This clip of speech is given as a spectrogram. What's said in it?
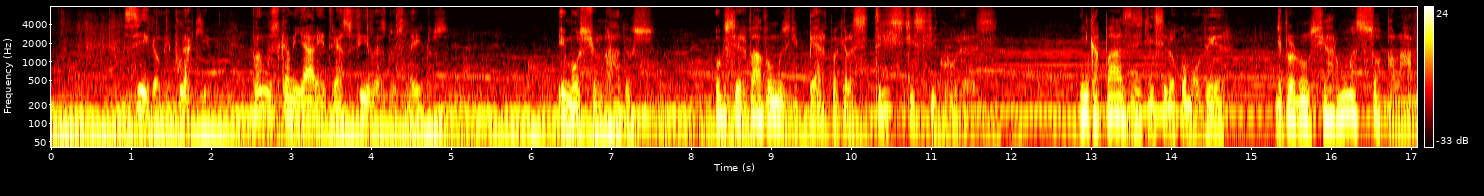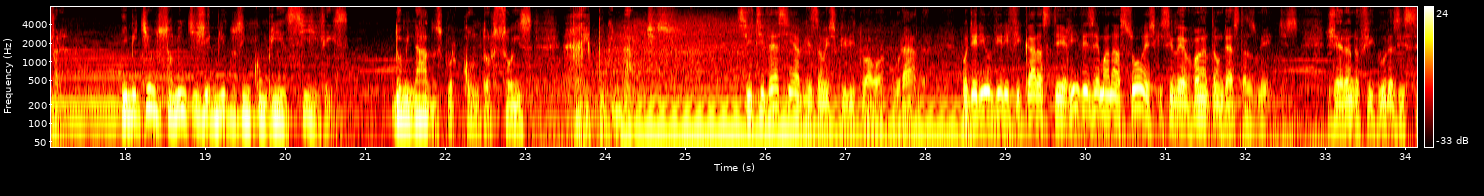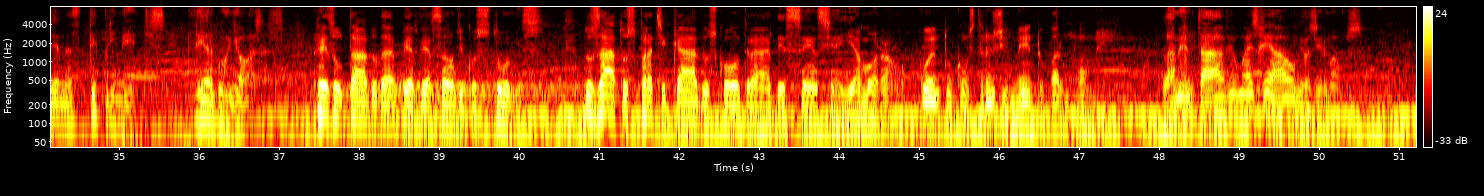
Sigam-me por aqui. Vamos caminhar entre as filas dos leitos. Emocionados, observávamos de perto aquelas tristes figuras, incapazes de se locomover, de pronunciar uma só palavra. Emitiam somente gemidos incompreensíveis, dominados por contorções repugnantes. Se tivessem a visão espiritual apurada, poderiam verificar as terríveis emanações que se levantam destas mentes, gerando figuras e cenas deprimentes, vergonhosas. Resultado da perversão de costumes, dos atos praticados contra a decência e a moral. Quanto constrangimento para um homem. Lamentável, mas real, meus irmãos.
